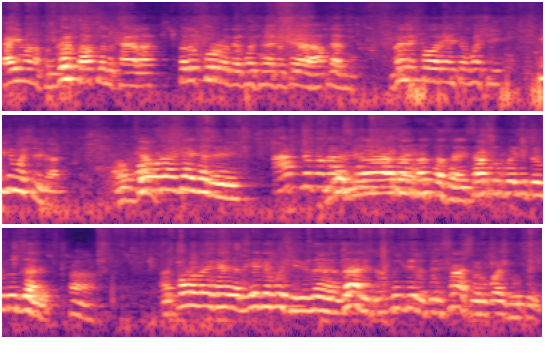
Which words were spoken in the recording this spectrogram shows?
काही म्हणा पण घरचं असलं ना खायला तर पूर्ण त्या म्हशी नाही तर त्या आपल्या गणेश पवार यांच्या म्हशी. किती म्हशी आहेत आज? अहो, तेवढं काय झाले आपलं बघा आहे साठ रुपये लिटर दूध झाले हा आणि परवडा काय झालं एका म्हशीने दूध दिलं तरी सहाशे रुपये होते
